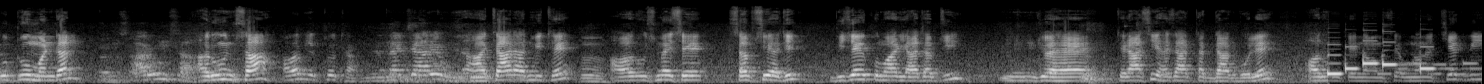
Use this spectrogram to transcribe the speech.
गुड्डू मंडल। अरुण शाह। और एक तो था। हाँ। चार आदमी थे और उसमें से सबसे अधिक विजय कुमार यादव जी जो है तिरासी हज़ार तक डाक बोले और उनके नाम से उन्होंने चेक भी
